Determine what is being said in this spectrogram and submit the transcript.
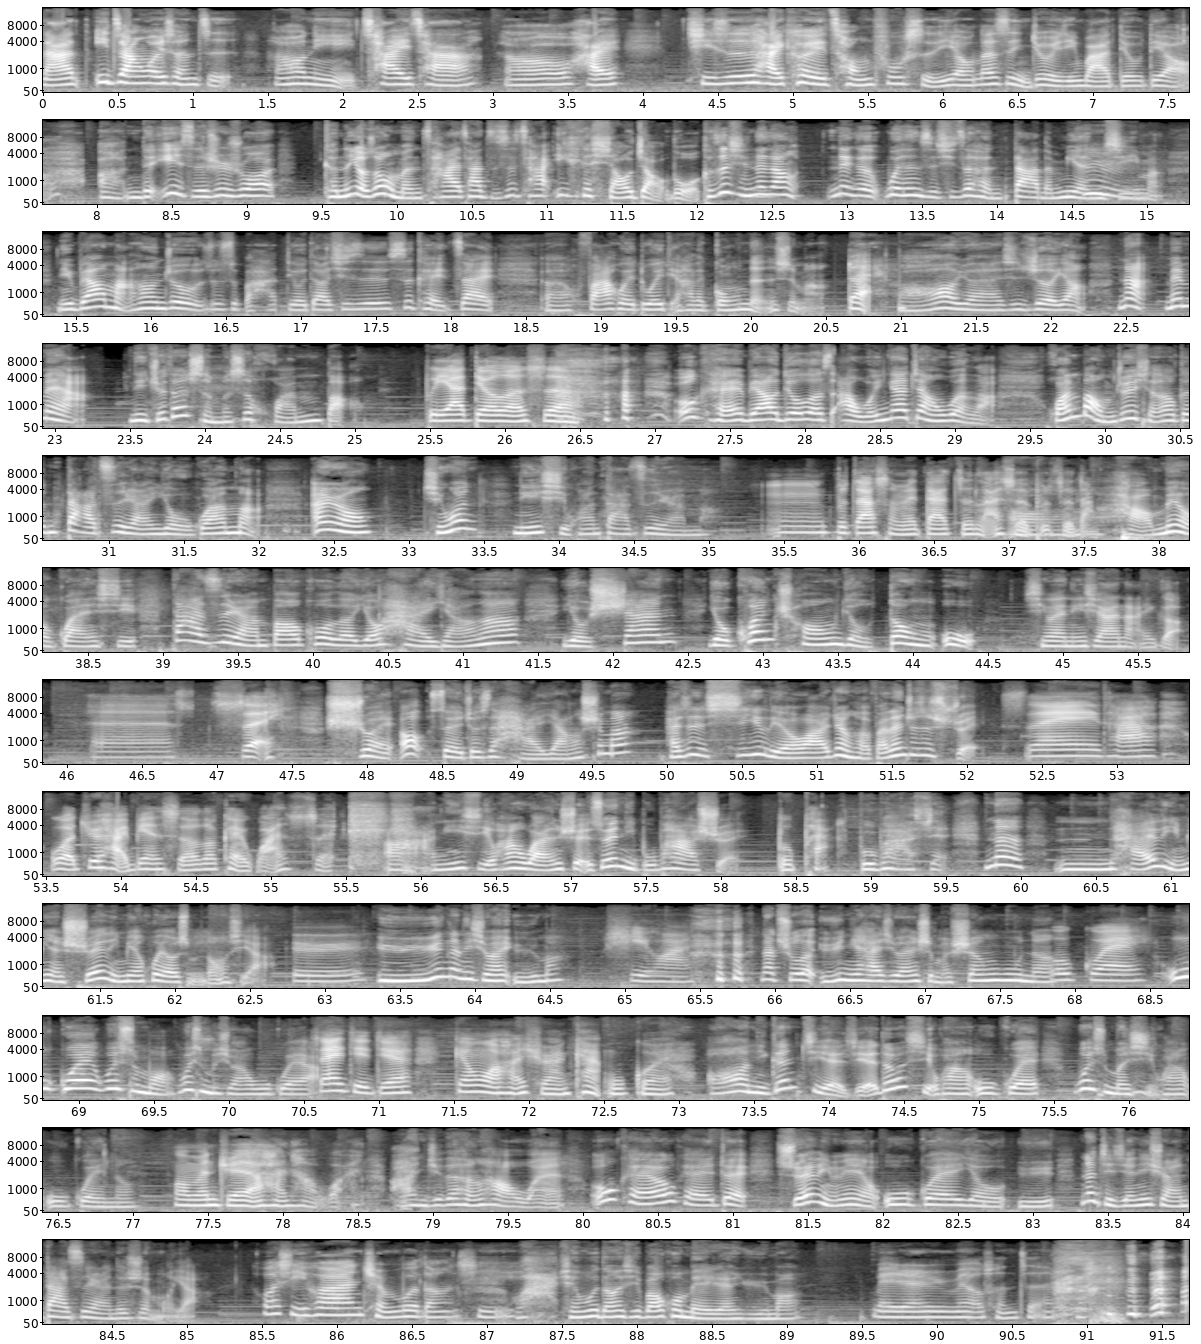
拿一张卫生纸，然后你擦一擦，然后还其实还可以重复使用，但是你就已经把它丢掉了啊！你的意思是说，可能有时候我们擦一擦，只是擦一个小角落，可是其实那张那个卫生纸其实很大的面积嘛，你不要马上就就是把它丢掉，其实是可以再呃发挥多一点它的功能，是吗？对。哦，原来是这样。那妹妹啊，你觉得什么是环保？不要丢垃圾。OK，不要丢垃圾啊！我应该这样问啦。环保，我们就会想到跟大自然有关嘛。安荣，请问你喜欢大自然吗？嗯，不知道什么大自然，所以不知道。哦、好，没有关系。大自然包括了有海洋啊，有山，有昆虫，有动物。请问你喜欢哪一个？呃，水。水哦，所以就是海洋是吗？还是溪流啊？任何，反正就是水。所以它，我去海边的时候都可以玩水啊。你喜欢玩水，所以你不怕水？不怕，不怕水。那嗯，海里面、水里面会有什么东西啊？鱼。鱼？那你喜欢鱼吗？喜欢。那除了鱼，你还喜欢什么生物呢？乌龟。乌龟？为什么？为什么喜欢乌龟啊？所以姐姐跟我很喜欢看乌龟。哦，你跟姐姐都喜欢乌龟，为什么喜欢乌龟呢？我们觉得很好玩啊！你觉得很好玩？OK OK，对，水里面有乌龟有鱼。那姐姐你喜欢大自然的什么呀？我喜欢全部东西。哇，全部东西包括美人鱼吗？美人鱼没有存在。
